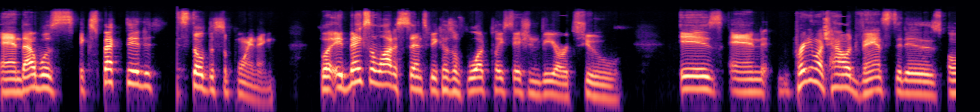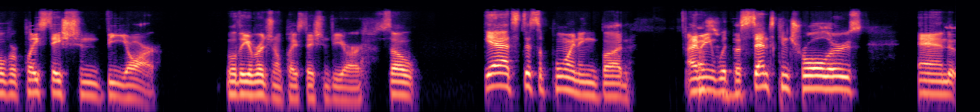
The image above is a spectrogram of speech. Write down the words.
and that was expected. It's still disappointing, but it makes a lot of sense because of what PlayStation VR 2 is and pretty much how advanced it is over PlayStation VR well the original playstation vr so yeah it's disappointing but i mean with the sense controllers and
